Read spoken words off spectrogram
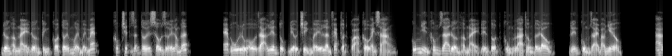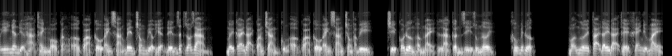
đường hầm này đường kính có tới mười mấy mét, khúc chết dẫn tới sâu dưới lòng đất. Ép vũ lụ ô dạ liên tục điều chỉnh mấy lần phép thuật quả cầu ánh sáng, cũng nhìn không ra đường hầm này đến tột cùng là thông tới đâu, đến cùng dài bao nhiêu. A y nhân địa hạ thành mỏ quặng ở quả cầu ánh sáng bên trong biểu hiện đến rất rõ ràng, mấy cái đại quang tràng cũng ở quả cầu ánh sáng trong phạm vi, chỉ có đường hầm này là cần gì dùng nơi, không biết được mọi người tại đây đại thể khe nhữ mày,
